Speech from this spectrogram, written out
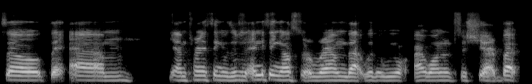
So um, yeah, I'm trying to think if there's anything else around that whether we I wanted to share, but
